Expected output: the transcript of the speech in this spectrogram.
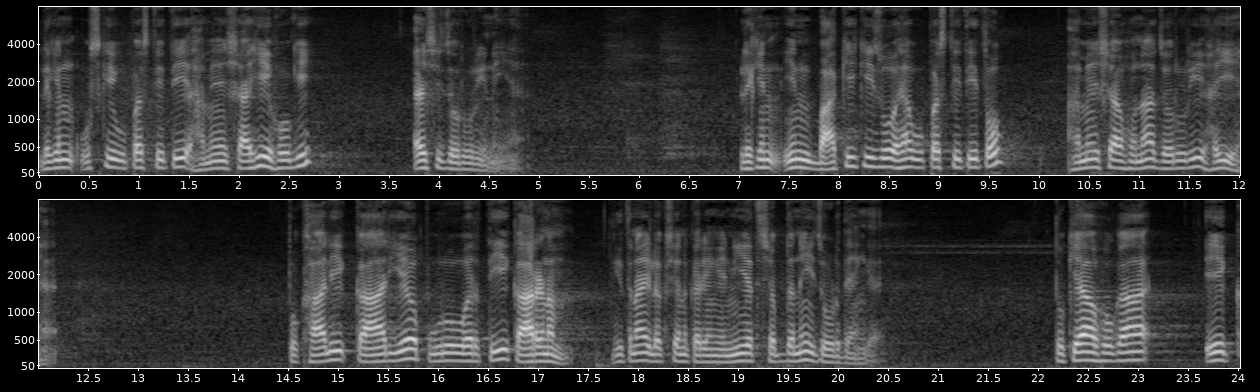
लेकिन उसकी उपस्थिति हमेशा ही होगी, ऐसी ज़रूरी नहीं है। लेकिन इन बाकी की जो है उपस्थिति तो हमेशा होना ज़रूरी है ही है। तो खाली कार्य पूर्ववर्ती कारणम, इतना ही लक्षण करेंगे, नियत शब्द नहीं जोड़ देंगे। तो क्या होगा, एक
